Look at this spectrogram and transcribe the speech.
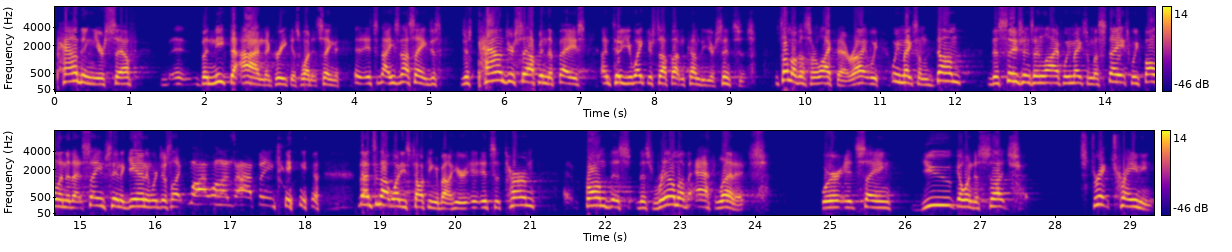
pounding yourself beneath the eye in the Greek is what it's saying. It's not, he's not saying just, just pound yourself in the face until you wake yourself up and come to your senses. Some of us are like that, right? We, we make some dumb decisions in life. We make some mistakes. We fall into that same sin again, and we're just like, what was I thinking? That's not what he's talking about here. It's a term from this, this realm of athletics where it's saying you go into such strict training,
